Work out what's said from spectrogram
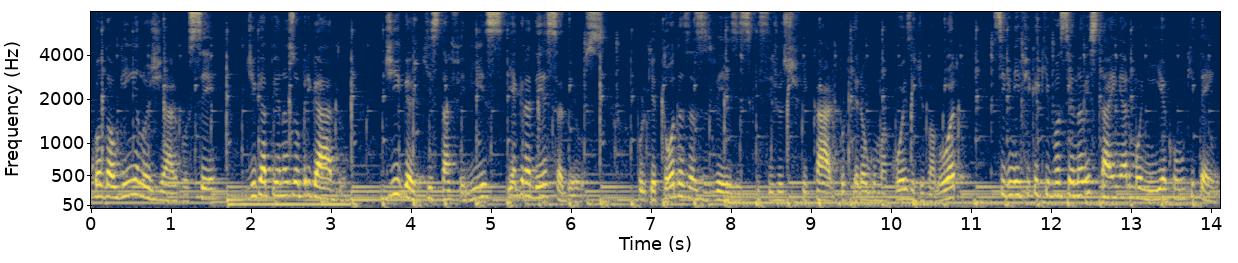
quando alguém elogiar você, diga apenas obrigado. Diga que está feliz e agradeça a Deus, porque todas as vezes que se justificar por ter alguma coisa de valor, significa que você não está em harmonia com o que tem,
